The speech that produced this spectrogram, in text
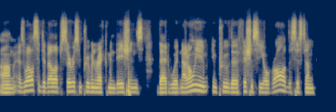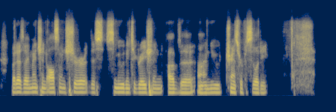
um, as well as to develop service improvement recommendations that would not only improve the efficiency overall of the system, but as I mentioned, also ensure this smooth integration of the uh, new transfer facility.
